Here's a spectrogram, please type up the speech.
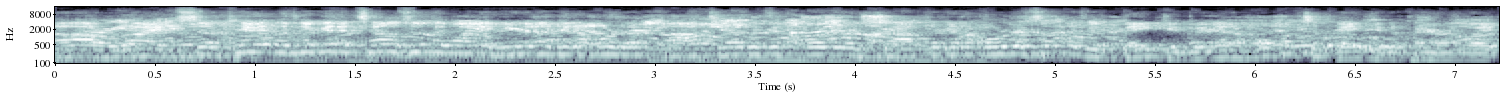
All right, so Caitlin, they're going to tell us what they want to hear. They're going to order a cocktail. They're going to order a shot. They're going to order something with bacon. We got a whole bunch of bacon, apparently.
